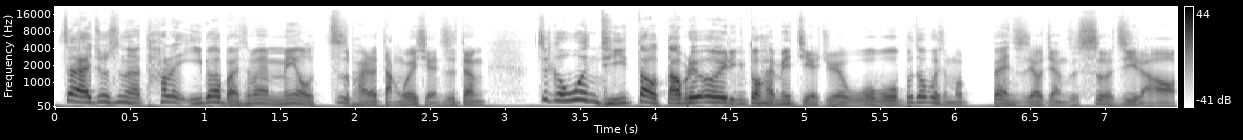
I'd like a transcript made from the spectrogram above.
再来就是呢，它的仪表板上面没有自排的档位显示灯，这个问题到 W 二一零都还没解决。我我不知道为什么 Benz 要这样子设计了啊。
